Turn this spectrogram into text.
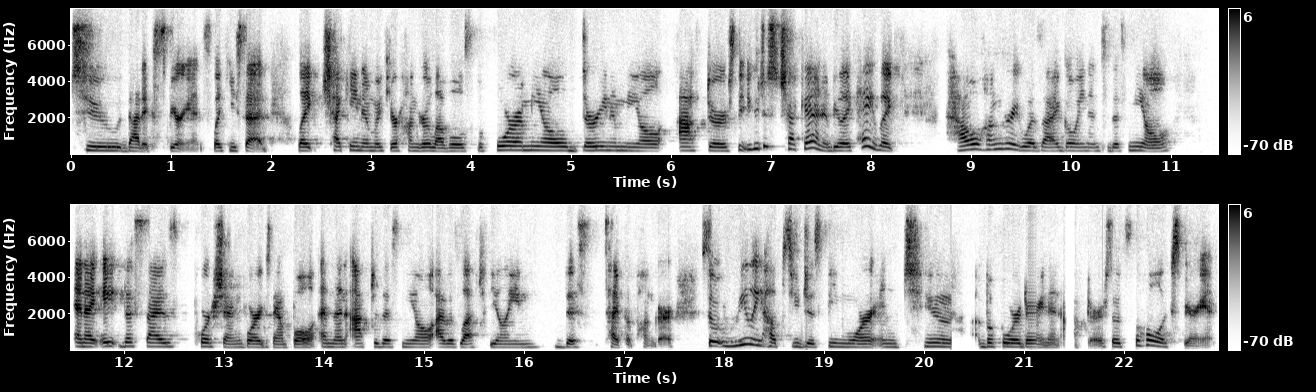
to that experience. Like you said, like checking in with your hunger levels before a meal, during a meal, after, so that you could just check in and be like, hey, like, how hungry was I going into this meal? And I ate this size portion, for example. And then after this meal, I was left feeling this type of hunger. So it really helps you just be more in tune before, during, and after. So it's the whole experience.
